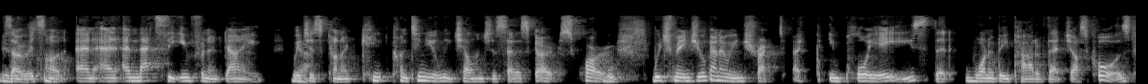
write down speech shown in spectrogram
It so is. it's not, and and and that's the infinite game which yeah. is kind of continually challenge the status quo, which means you're going to attract uh, employees that want to be part of that just cause.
